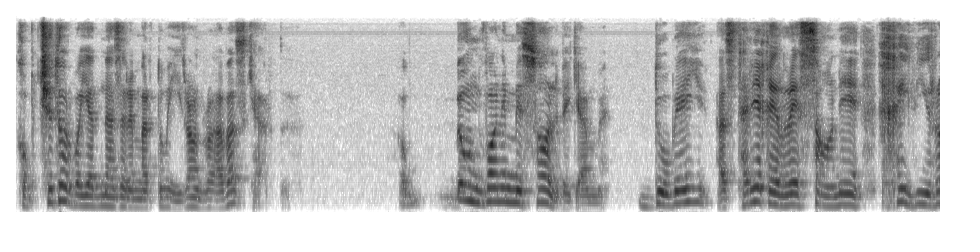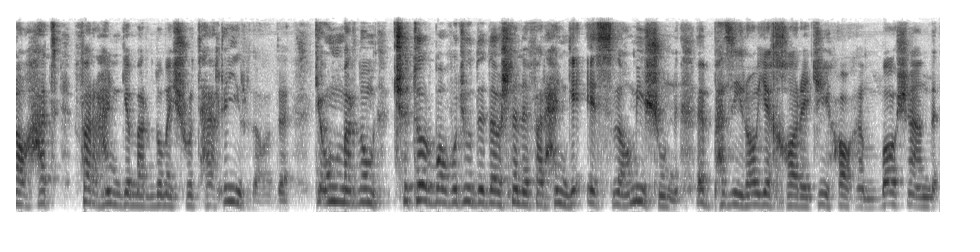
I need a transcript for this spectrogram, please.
خب چطور باید نظر مردم ایران رو عوض کرد؟ خب، به عنوان مثال بگم دوبی از طریق رسانه خیلی راحت فرهنگ مردمش رو تغییر داد که اون مردم چطور با وجود داشتن فرهنگ اسلامیشون پذیرای خارجی ها هم باشند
